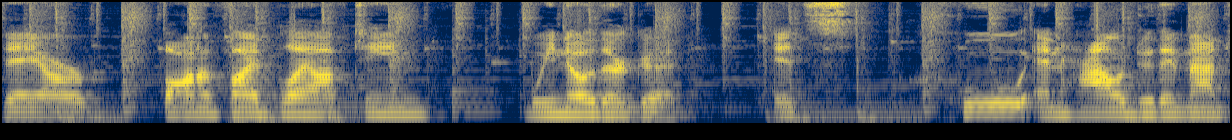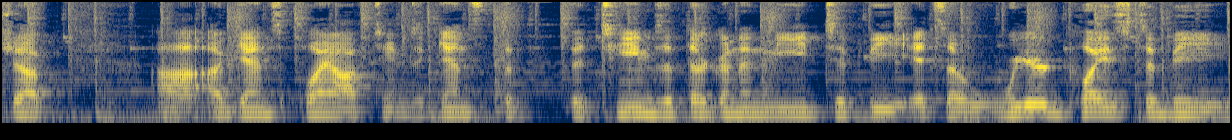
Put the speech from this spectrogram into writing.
They are bona fide playoff team. We know they're good. It's who and how do they match up uh, against playoff teams, against the, the teams that they're going to need to be. It's a weird place to be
